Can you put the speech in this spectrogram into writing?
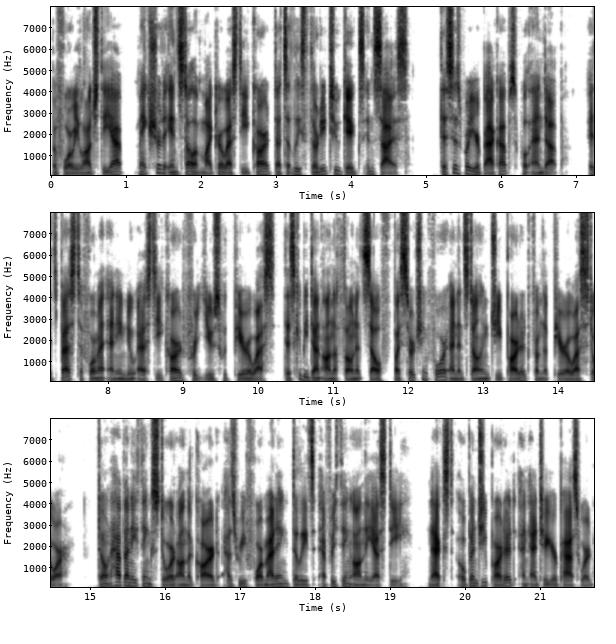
Before we launch the app, make sure to install a micro SD card that's at least 32 gigs in size. This is where your backups will end up. It's best to format any new SD card for use with PureOS. This can be done on the phone itself by searching for and installing Gparted from the PureOS store. Don't have anything stored on the card as reformatting deletes everything on the SD. Next, open Gparted and enter your password.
